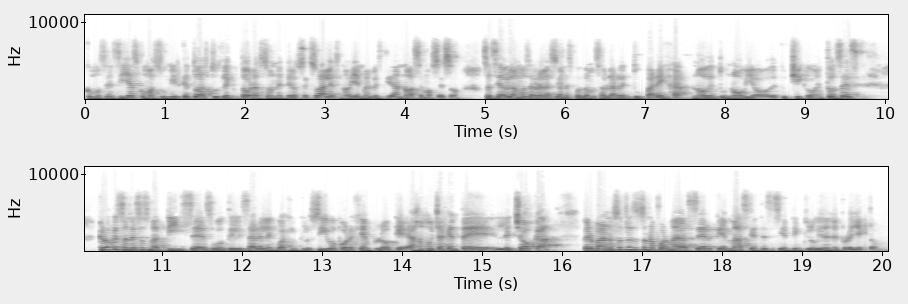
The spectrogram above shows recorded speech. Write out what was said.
como sencillas como asumir que todas tus lectoras son heterosexuales, ¿no? Y en Malvestida no hacemos eso. O sea, si hablamos de relaciones, pues vamos a hablar de tu pareja, no de tu novio o de tu chico. Entonces, creo que son esos matices o utilizar el lenguaje inclusivo, por ejemplo, que a mucha gente le choca, pero para nosotros es una forma de hacer que más gente se siente incluida en el proyecto.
